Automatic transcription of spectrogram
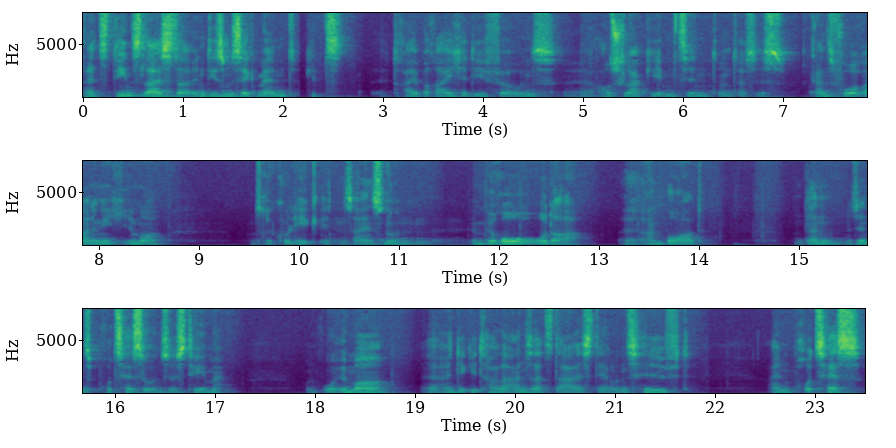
Als Dienstleister in diesem Segment gibt es drei Bereiche, die für uns äh, ausschlaggebend sind. Und das ist ganz vorrangig immer unsere KollegInnen, sei es nun im Büro oder äh, an Bord. Und dann sind es Prozesse und Systeme. Und wo immer äh, ein digitaler Ansatz da ist, der uns hilft, einen Prozess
